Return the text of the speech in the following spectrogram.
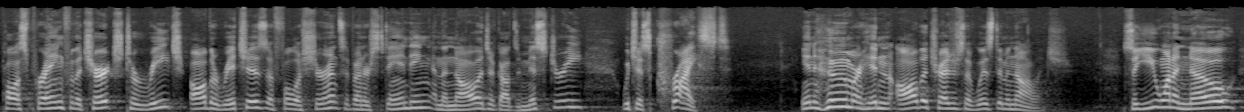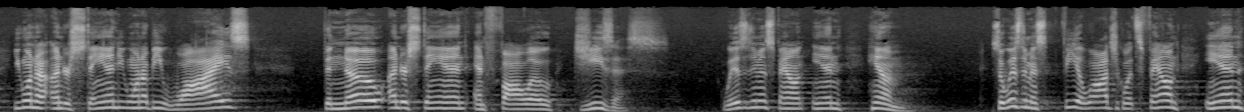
Paul is praying for the church to reach all the riches of full assurance of understanding and the knowledge of God's mystery, which is Christ, in whom are hidden all the treasures of wisdom and knowledge. So you want to know, you want to understand, you want to be wise, then know, understand, and follow Jesus. Wisdom is found in Him. So, wisdom is theological, it's found in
